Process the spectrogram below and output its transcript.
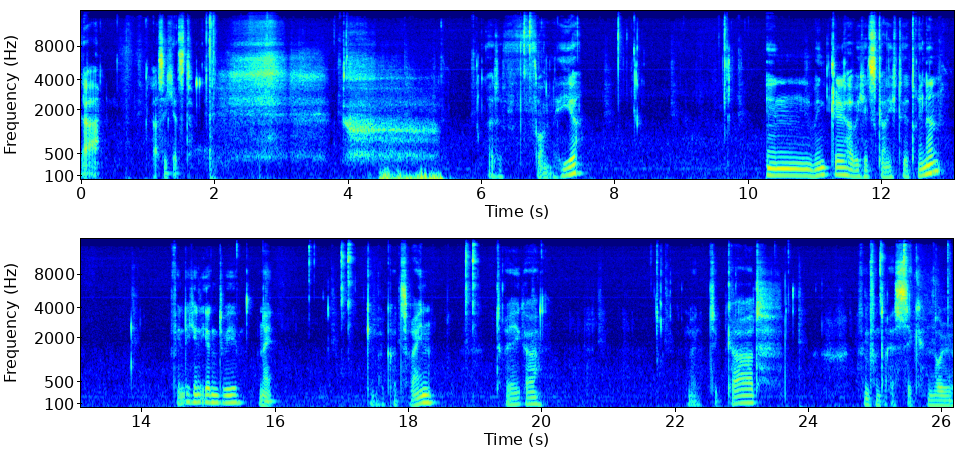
Ja, lasse ich jetzt. Also von hier. In Winkel habe ich jetzt gar nicht hier drinnen. Finde ich ihn irgendwie? Nein. Kurz rein. Träger. 90 Grad. 35, 0.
